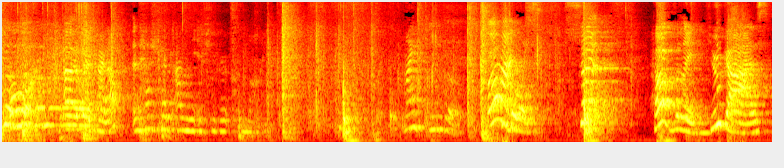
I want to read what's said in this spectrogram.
for uh, Tyler. And hashtag Annie if you vote for mine. Mine's evil. Alright, so hopefully you guys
